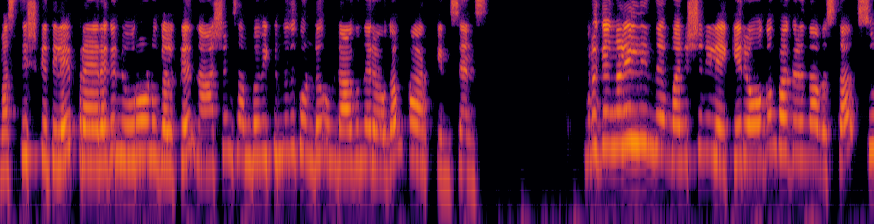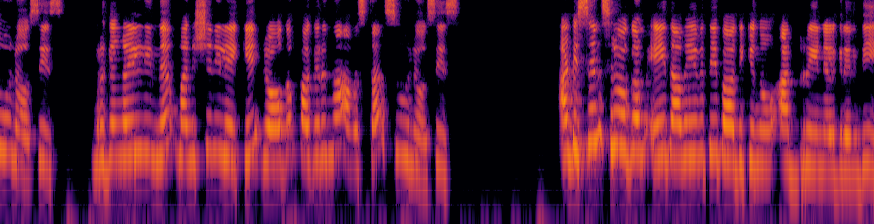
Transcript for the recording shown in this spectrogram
മസ്തിഷ്കത്തിലെ പ്രേരക ന്യൂറോണുകൾക്ക് നാശം സംഭവിക്കുന്നത് കൊണ്ട് ഉണ്ടാകുന്ന രോഗം പാർക്കിൻസൺസ്. മൃഗങ്ങളിൽ നിന്ന് മനുഷ്യനിലേക്ക് രോഗം പകരുന്ന അവസ്ഥ സൂനോസിസ്. മൃഗങ്ങളിൽ നിന്ന് മനുഷ്യനിലേക്ക് രോഗം പകരുന്ന അവസ്ഥ സൂനോസിസ്. അഡിസൻസ് രോഗം ഏത് അവയവത്തെ ബാധിക്കുന്നു? അഡ്രീനൽ ഗ്രന്ഥി.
